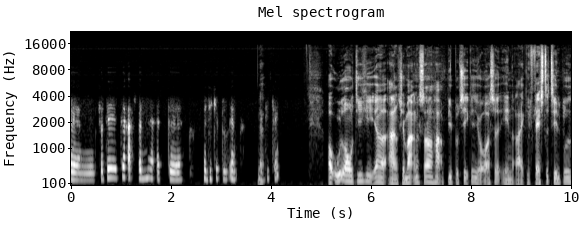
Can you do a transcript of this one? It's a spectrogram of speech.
Øh, så det, det er ret spændende, at, øh, at de kan byde ind med Ja. de ting. Og udover de her arrangementer, så har biblioteket jo også en række faste tilbud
